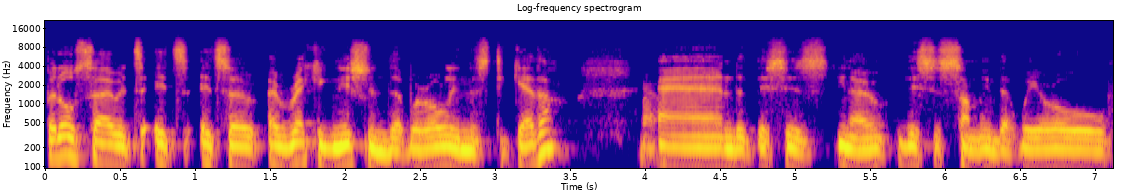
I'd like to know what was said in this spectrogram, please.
But also it's it's it's a, a recognition that we're all in this together, right. and that this is you know this is something that we are all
